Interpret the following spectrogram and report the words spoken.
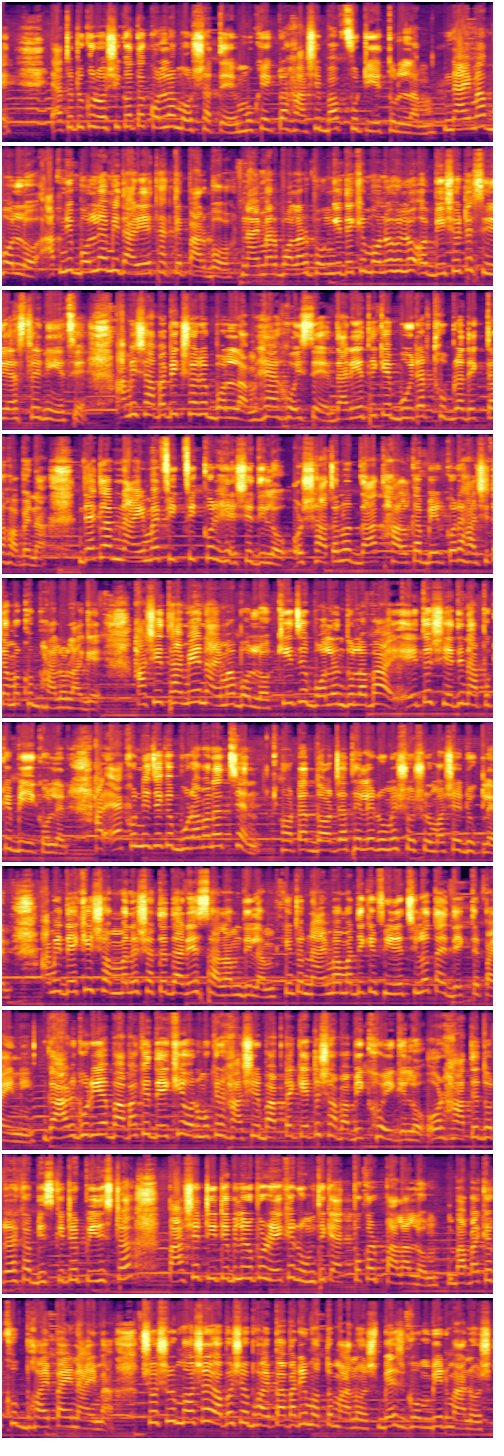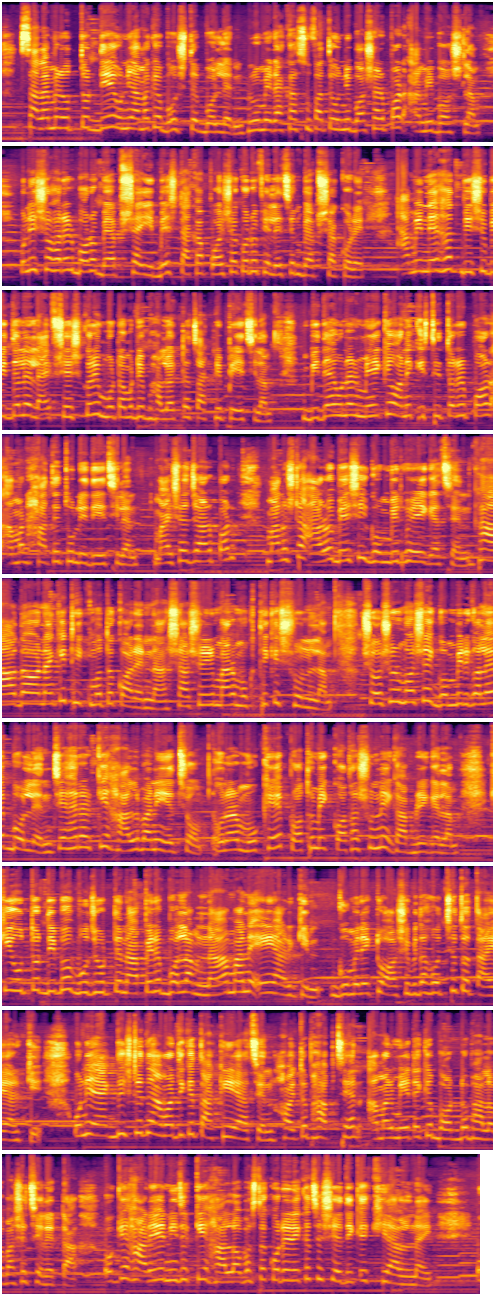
এতটুকু রসিকতা করলাম ওর সাথে, মুখে একটু হাসি ভাব ফুটিয়ে তুললাম। নাইমা বলল, আপনি বললে আমি দাঁড়িয়ে থাকতে পারব। নাইমার বলার ভঙ্গি দেখে মনে হলো ও বিষয়টা সিরিয়াসলি নিয়েছে। আমি স্বাভাবিক স্বরে বললাম হ্যাঁ হইছে, দাঁড়িয়ে থেকে বুইটার থুবড়া দেখতে হবে না। দেখলাম নাইমা ফিক ফিক করে হেসে দিল। ওর সাজানো দাঁত হালকা বের করে হাসিটা আমার খুব ভালো লাগে। হাসি থামিয়ে নাইমা বলল, কি যে বলেন দুলাভাই এই তো সেদিন আপুকে বিয়ে করলেন। আর এখন নিজেকে বুড়া বানাচ্ছেন? হঠাৎ দরজা থেলে রুমে শ্বশুর মশাই ঢুকলেন। আমি দেখি সম্মানের সাথে দাঁড়িয়ে সালাম দিলাম, কিন্তু নাইমা আমার দিকে ফিরেছিল, তাই দেখতে পাইনি। গাড় গুড়িয়ে বাবাকে দেখে ওর মুখের হাসির ভাবটা কেটে স্বাভাবিক হয়ে গেল। ওর হাতে ধরে রাখা বিস্কিটের পিরিসটা পাশে টি টেবিলের উপর রেখে রুম থেকে এক প্রকার পালালো বাবাকে খুব ভয় পায় নাইমা। শ্বশুর মশাই অবশ্য ভয় পাবারই মতো মানুষ, বেশ গম্ভীর মানুষ। সালামের উত্তর দিয়ে উনি আমাকে বসতে বললেন। রুমে রাখা সোফাতে উনি বসার পর আমি বসলাম। উনি শহরের বড় ব্যবসায়ী, বেশ টাকা পয়সা করে ফেলেছেন ব্যবসা করে। আমি নেহাত বিশ্ববিদ্যালয়ে লাইফ শেষ করে মোটামুটি ভালো একটা চাকরি পেয়েছিলাম। বিদায় ওনার মেয়েকে অনেক স্থিতরের পর আমার হাতে তুলে দিয়েছিলেন। মাইশা যাওয়ার পর মানুষটা আরও বেশি গম্ভীর হয়ে গেছেন। খাওয়া দাওয়া নাকি ঠিকমতো করেন না, শাশুড়ির মার মুখ থেকে শুনলাম। শ্বশুর মশাই গম্ভীর গলায় বললেন, চেহারার কি হাল বানিয়েছো? ওনার মুখে প্রথমে কথা শুনে ঘাবড়ে গেলাম। কি উত্তর দিব বুঝে উঠতে না পেরে বললাম, না মানে এই আর কি। ঘুমের একটু অসুবিধা হচ্ছে তো তাই আর কি। উনি এক দৃষ্টিতে আমার দিকে তাকিয়ে আছেন, হয়তো ভাবছেন আমার মেয়েটাকে বড্ড ভালোবাসে ছেলেটা। ওকে হারিয়ে নিজের কি হাল অবস্থা করে রেখেছে সেদিকে খেয়াল নাই।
